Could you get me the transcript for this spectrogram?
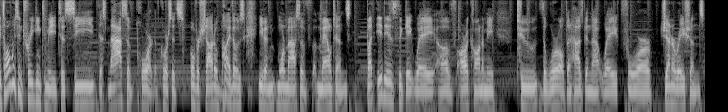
it's always intriguing to me to see this massive port. Of course, it's overshadowed by those even more massive mountains, but it is the gateway of our economy to the world and has been that way for generations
